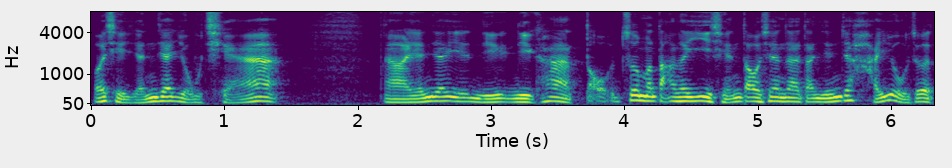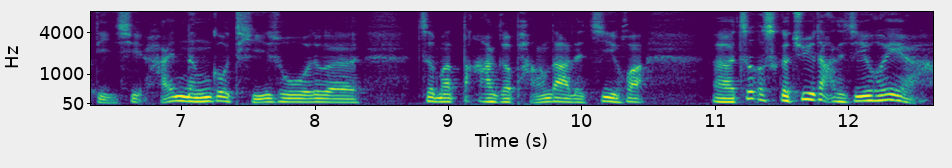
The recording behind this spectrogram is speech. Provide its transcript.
而且人家有钱啊，人家也你你看到这么大个疫情到现在，但人家还有这个底气，还能够提出这个这么大个庞大的计划，呃，这是个巨大的机会呀。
